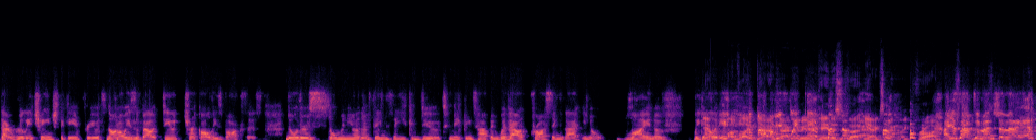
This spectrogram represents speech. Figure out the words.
that really changed the game for you. It's not always about do you check all these boxes? No, there's so many other things that you can do to make things happen without crossing that, you know, line of legality. Yeah, of like, yeah, exactly. Being like, hey, this is the yeah, exactly. Like fraud. I just have to mention that.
